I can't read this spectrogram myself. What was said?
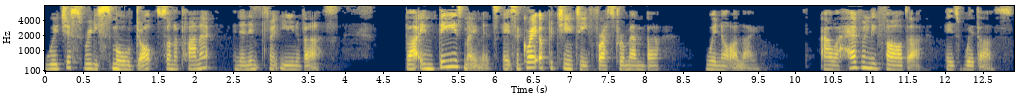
We're just really small dots on a planet in an infinite universe. But in these moments, it's a great opportunity for us to remember we're not alone. Our Heavenly Father is with us.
